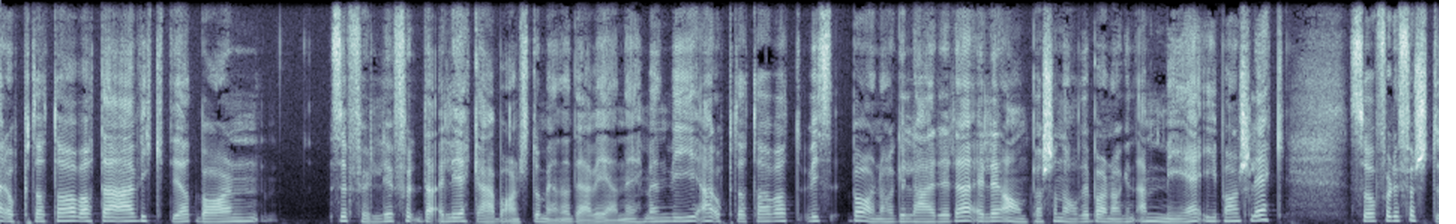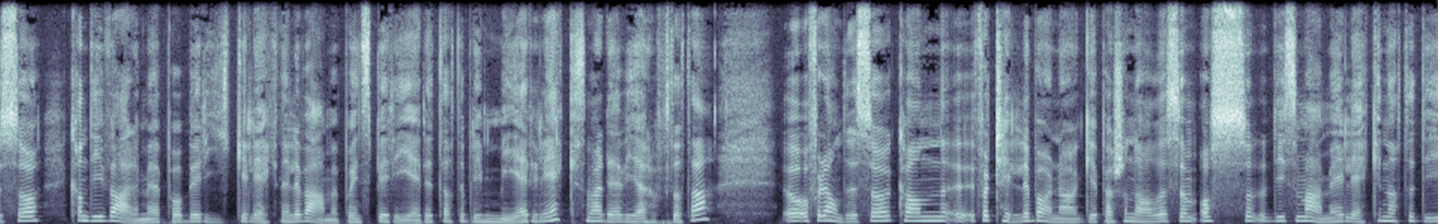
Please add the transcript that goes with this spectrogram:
er opptatt av at det er viktig at barn Selvfølgelig, for, ikke er barns domene, det er vi enig i, men vi er opptatt av at hvis barnehagelærere eller annet personale i barnehagen er med i barns lek, så for det første så kan de være med på å berike leken, eller være med på å inspirere til at det blir mer lek, som er det vi er opptatt av. Og for det andre så kan eh, fortelle barnehagepersonalet, som oss, de som er med i leken, at de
